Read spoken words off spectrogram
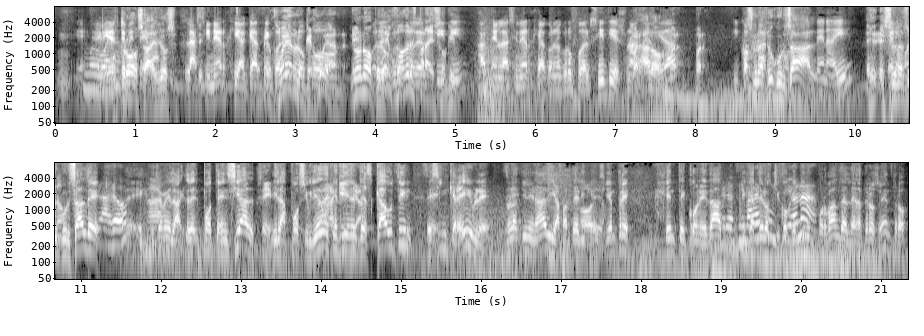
mm, buena. evidentemente, Monstruosa, la, ellos- la sinergia que hacen con juegan el lo que grupo, juegan. No, no, pero- el grupo jugadores del para eso, City, hacen la sinergia con el grupo del City, es una Claro, realidad. bueno, Y Es una sucursal. ahí, Es, una bueno. sucursal de, Claro. de- escúchame, la- la- el potencial y las posibilidades La que tienen de scouting es increíble. No la tiene nadie, aparte eligen siempre gente con edad. Pero Fíjate los chicos que tienen por banda el delantero centro.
